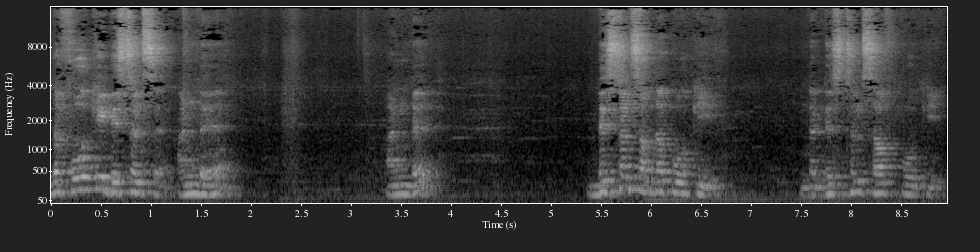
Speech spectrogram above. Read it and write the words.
the foci distance and and distance of the foci the distance of foci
